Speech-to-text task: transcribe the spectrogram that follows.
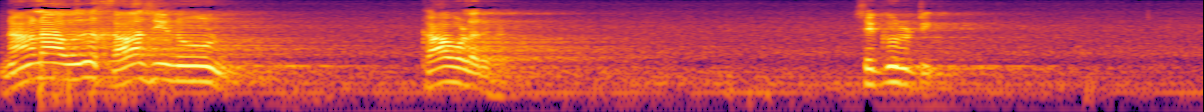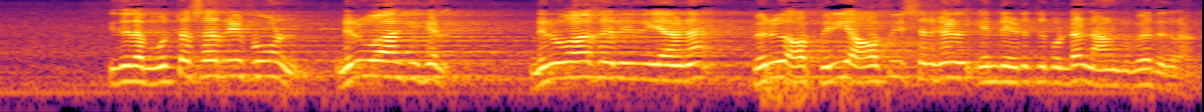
நாலாவது ஹாசினூன் காவலர்கள். செக்யூரிட்டி. இதில் முத்தசர்ரிஃபூன் நிர்வாகிகள். நிர்வாக ரீதியான பெரு பெரிய ஆபீசர்கள் என்று எடுத்துக்கொண்டால் நான்கு பேர் இருக்கிறாங்க.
